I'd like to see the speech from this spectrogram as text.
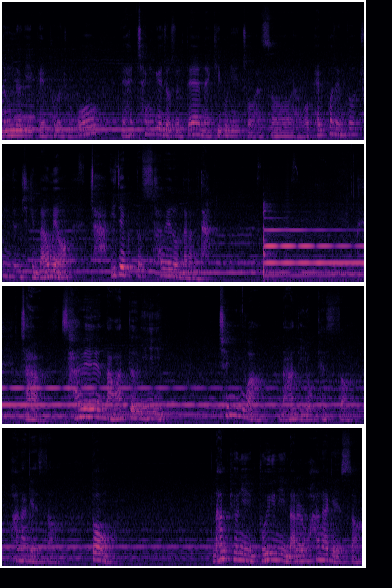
능력이 베풀어주고 챙겨줬을 때 내 기분이 좋았어라고 100% 충전시킨 다음에요. 자, 이제부터 사회로 나갑니다. 자, 사회에 나왔더니 친구가 나한테 욕했어. 화나게 했어. 또 남편이 부인이 나를 화나게 했어.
